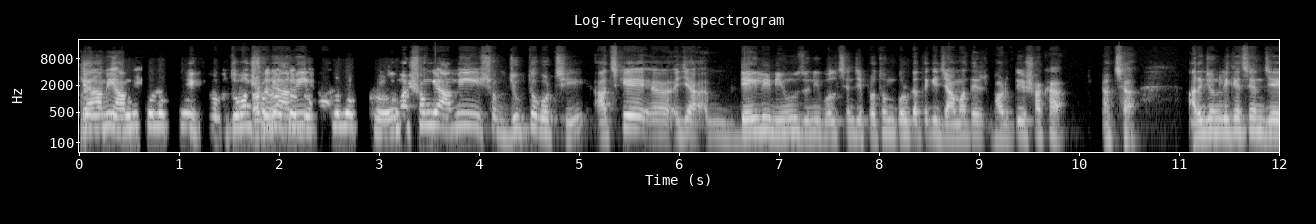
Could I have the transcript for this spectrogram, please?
আমি আমি তোমার সঙ্গে আমি তোমার সঙ্গে আমি সব যুক্ত করছি। আজকে আহ, এই যে ডেইলি নিউজ উনি বলছেন যে প্রথম কলকাতা কি জামাতের ভারতীয় শাখা? আচ্ছা আরেকজন লিখেছেন যে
